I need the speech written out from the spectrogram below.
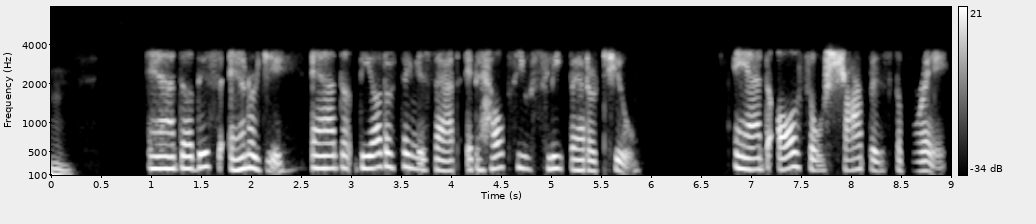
Hmm. And uh, this energy. And the other thing is that it helps you sleep better too. And also sharpens the brain.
